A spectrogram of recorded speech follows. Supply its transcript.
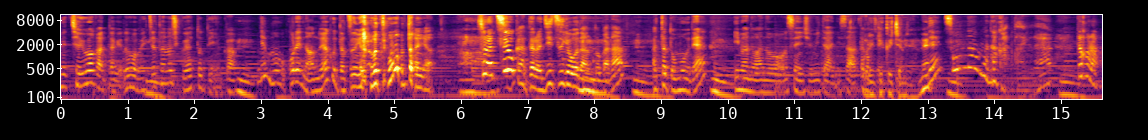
ん。めっちゃ弱かったけどめっちゃ楽しくやっとってんやんか、うん。でもこれ何の役立つんやろって思ったんやそれは強かったら実業団とかな、うんあったと思うで。うん。今のあの選手みたいにさオリンピック行っちゃうみたいなね。ね、そんなんはなかったんよね。うん。だから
